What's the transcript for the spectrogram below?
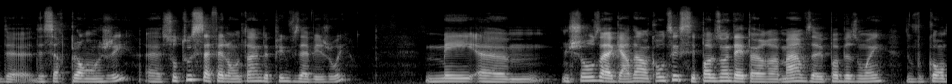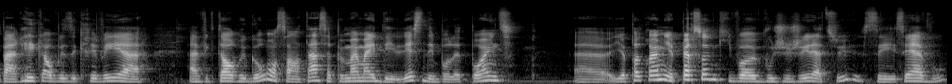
de, de se replonger, surtout si ça fait longtemps depuis que vous avez joué. Mais euh, une chose à garder en compte, c'est que c'est pas besoin d'être un roman, vous n'avez pas besoin de vous comparer quand vous écrivez à, Victor Hugo, on s'entend, ça peut même être des listes, des bullet points. Il euh, n'y a pas de problème, il n'y a personne qui va vous juger là-dessus, c'est à vous.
